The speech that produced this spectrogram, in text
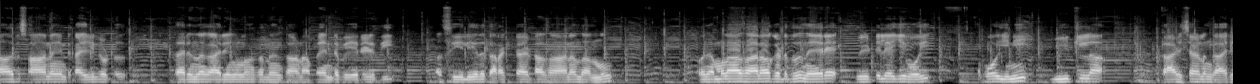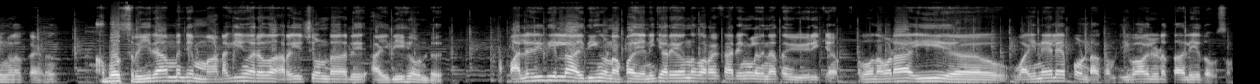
ആ ഒരു സാധനം എന്റെ കയ്യിലോട്ട് തരുന്ന കാര്യങ്ങളൊക്കെ നിങ്ങൾക്ക് കാണാം. അപ്പോൾ എന്റെ പേരെഴുതി സീൽ ചെയ്ത് കറക്റ്റായിട്ട് ആ സാധനം തന്നു. അപ്പോൾ നമ്മൾ ആ സാധനമൊക്കെ എടുത്ത് നേരെ വീട്ടിലേക്ക് പോയി. അപ്പോൾ ഇനി വീട്ടിലെ കാഴ്ചകളും കാര്യങ്ങളൊക്കെയാണ്. അപ്പോൾ ശ്രീരാമന്റെ മടങ്ങി വരവ് അറിയിച്ചുകൊണ്ട് ഒരു ഐതിഹ്യമുണ്ട്. പല രീതിയിലുള്ള ഐതിഹ്യമാണ് അപ്പോൾ എനിക്കറിയാവുന്ന കുറേ കാര്യങ്ങൾ ഇതിനകത്ത് വിവരിക്കാം. അപ്പോൾ നമ്മുടെ ഈ വൈനയിലേപ്പം ഉണ്ടാക്കും ദീപാവലിയുടെ തലേ ദിവസം.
